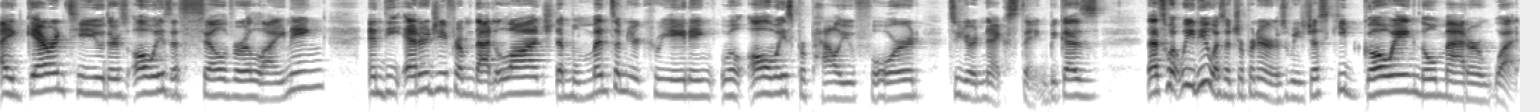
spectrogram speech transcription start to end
I guarantee you there's always a silver lining. And the energy from that launch, the momentum you're creating, will always propel you forward to your next thing because that's what we do as entrepreneurs. We just keep going no matter what.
